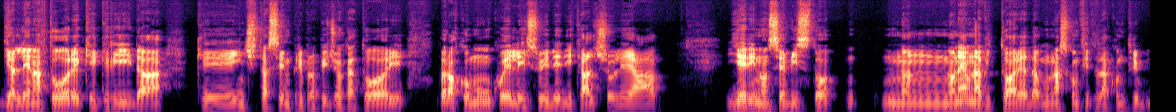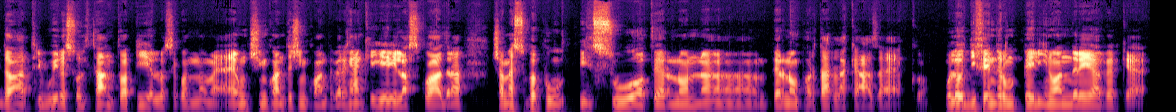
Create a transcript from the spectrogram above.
di allenatore che grida, che incita sempre i propri giocatori, però comunque le sue idee di calcio le ha. Ieri non si è visto non, non, è una vittoria, da, una sconfitta da, contribu- da, attribuire soltanto a Pirlo, secondo me, è un 50-50, perché anche ieri la squadra ci ha messo proprio il suo per non, per non portarla a casa. Ecco. Volevo difendere un pelino Andrea perché,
